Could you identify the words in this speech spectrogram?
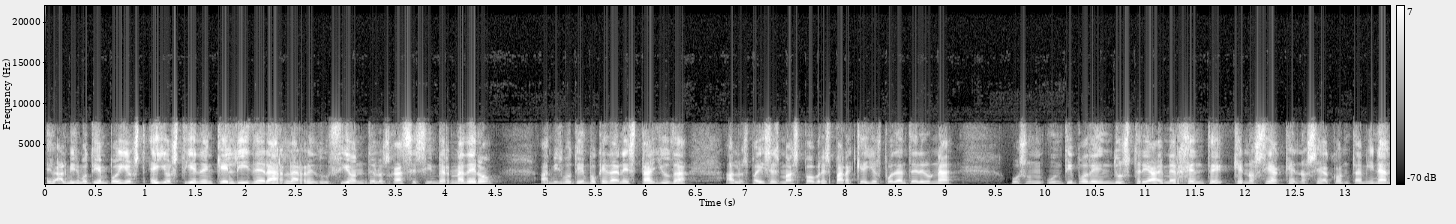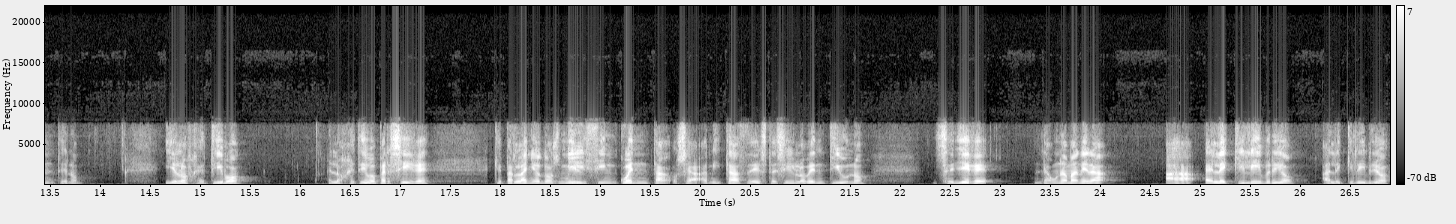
eh, al mismo tiempo ellos, ellos tienen que liderar la reducción de los gases invernadero, al mismo tiempo que dan esta ayuda a los países más pobres para que ellos puedan tener una pues un, tipo de industria emergente que no sea, que no sea contaminante. ¿no? Y el objetivo, el objetivo persigue que para el año 2050, o sea, a mitad de este siglo XXI, se llegue de alguna manera al equilibrio, al equilibrio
